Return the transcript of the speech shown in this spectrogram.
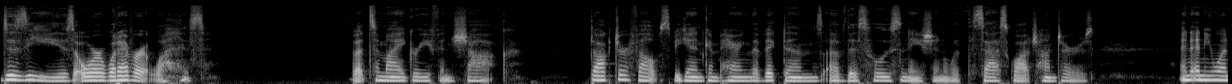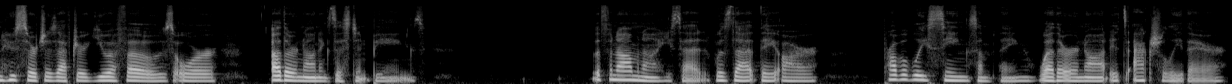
disease or whatever it was. But to my grief and shock, Dr. Phelps began comparing the victims of this hallucination with Sasquatch hunters and anyone who searches after UFOs or other non existent beings. The phenomena, he said, was that they are probably seeing something, whether or not it's actually there,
